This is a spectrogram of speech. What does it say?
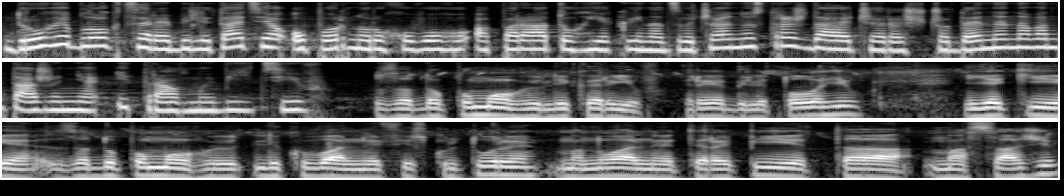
Другий блок це реабілітація опорно-рухового апарату, який надзвичайно страждає через щоденне навантаження і травми бійців. за допомогою лікарів-реабілітологів, які за допомогою лікувальної фізкультури, мануальної терапії та масажів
